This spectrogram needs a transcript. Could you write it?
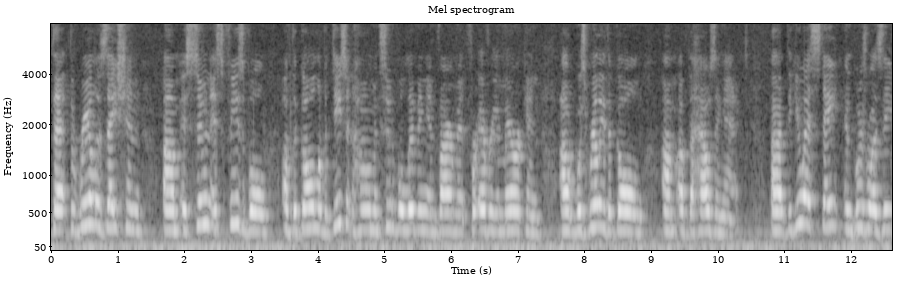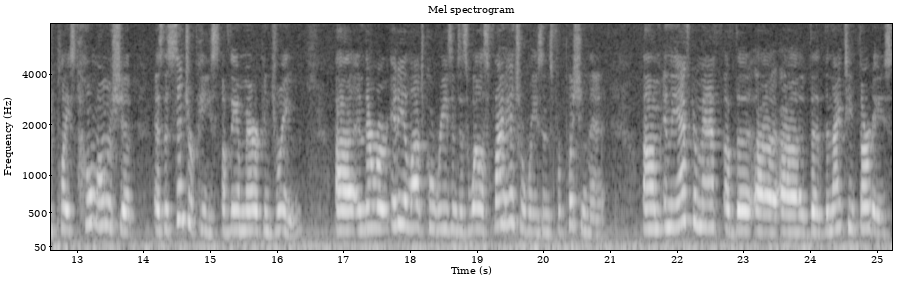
that the realization um, as soon as feasible of the goal of a decent home and suitable living environment for every American was really the goal um, of the Housing Act. the U.S. state and bourgeoisie placed home ownership as the centerpiece of the American dream. Uh, and there were ideological reasons as well as financial reasons for pushing that. Um, in the aftermath of the, uh, uh, the, the, 1930s,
